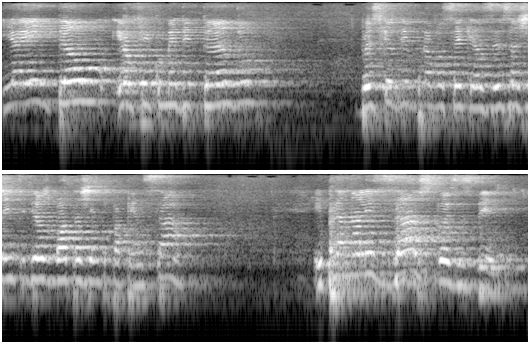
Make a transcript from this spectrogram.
E aí então eu fico meditando, por isso que eu digo para você que às vezes a gente, Deus bota a gente para pensar e para analisar as coisas dele.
